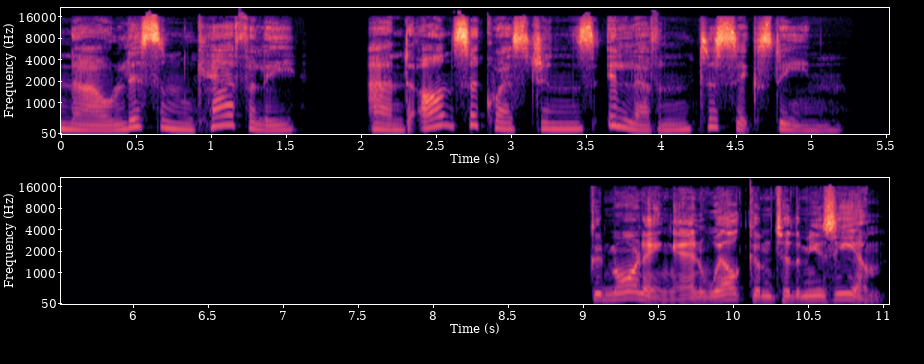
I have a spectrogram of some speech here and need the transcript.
Now listen carefully and answer questions 11 to 16. Good morning and welcome to the museum,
